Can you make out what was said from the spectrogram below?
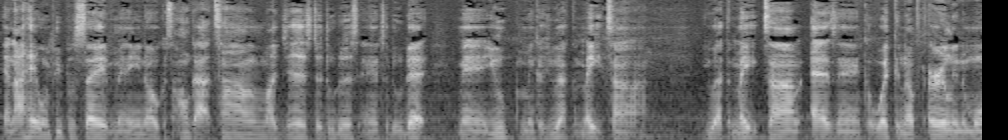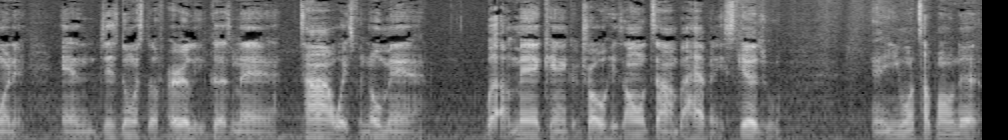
And I hate when people say, man, you know, because I don't got time, like, just to do this and to do that. Man, you, I mean, because you have to make time. You have to make time, as in, cause waking up early in the morning and just doing stuff early because man time waits for no man. But a man can control his own time by having a schedule. And you want to talk on that?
